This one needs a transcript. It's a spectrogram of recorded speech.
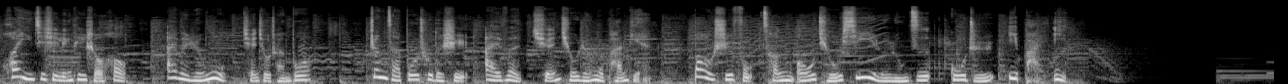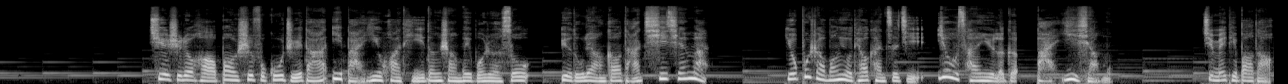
欢迎继续聆听《守候爱问人物全球传播》。正在播出的是《爱问全球人物盘点》，鲍师傅曾谋求新一轮融资，估值一百亿。七月十六号，鲍师傅估值达一百亿话题登上微博热搜，阅读量高达七千万。有不少网友调侃自己又参与了个百亿项目。据媒体报道，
